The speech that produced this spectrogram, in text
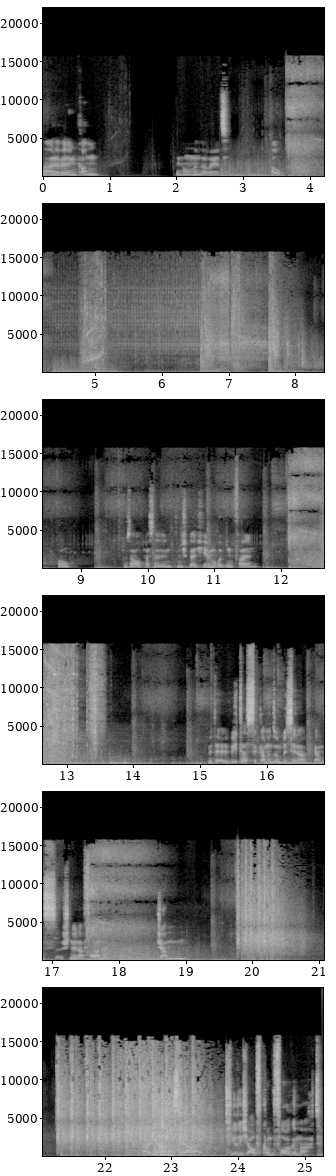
Ah, der will entkommen. Den holen wir uns aber jetzt. Oh. Oh. Muss man aufpassen, dass wir nicht gleich hier im Rücken fallen. Mit der LB-Taste kann man so ein bisschen nach, ganz schnell nach vorne jumpen. Ja, die haben das ja tierisch auf Komfort gemacht.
